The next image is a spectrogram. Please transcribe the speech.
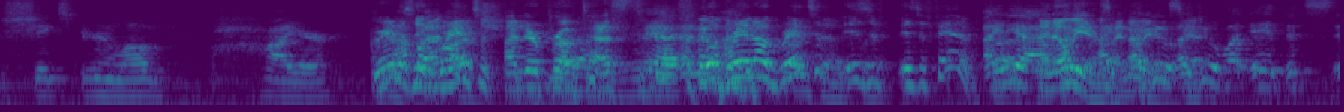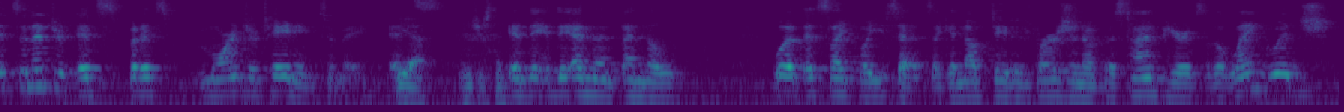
Shakespeare in Love higher. Grant is Not a- by Grant's a- Under protest. Yeah, I Well, Grant, no, Grant is a, is a fan of. I, yeah, I know he is, I know I, he do, is, I yeah. do like it. It's it's an inter, it's but it's more entertaining to me. It's, Yeah, interesting. And the, the and the and the what it's like what you said. It's like an updated version of this time period. So the language,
